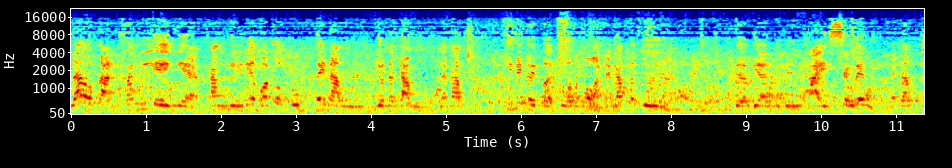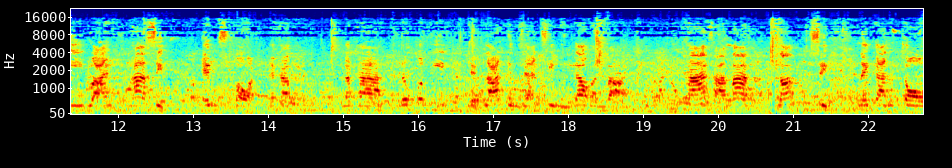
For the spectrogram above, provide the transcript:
และโอกาสครั้งนี้เองเนี่ย ทางมิลเลเนียมอเตอร์กรุ๊ปได้นำยนตกรรมนะครับ ที่ไม่เคยเปิดตัวมาก่อนนะครับ ก็คือ The BMW i7 นะครับ e-drive 50 M Sport นะครับ ราคาเริ่มต้นที่7ล้าน1 4 9 0 0 บาท ลูกค้าสามารถรับสิทธิ์ในการจอง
